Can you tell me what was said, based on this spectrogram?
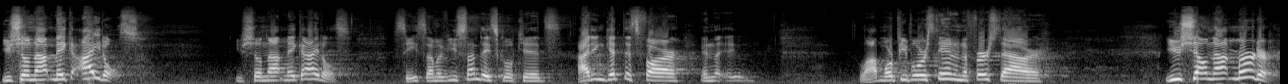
You shall not make idols. You shall not make idols. See, some of you Sunday school kids, I didn't get this far, and a lot more people were standing the first hour. You shall not murder.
